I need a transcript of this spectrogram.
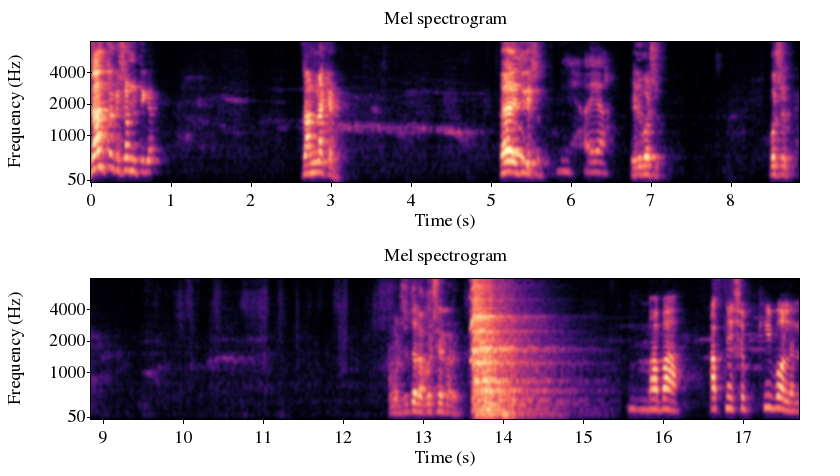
যান চোখের সামনে থেকে। যান না কেন? হ্যাঁ এদিকে এসো হায়া এনে বসুন। বসুন। আমার জুতোটা পরিষ্কার করেন। বাবা আপনি এসব কি বলেন?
